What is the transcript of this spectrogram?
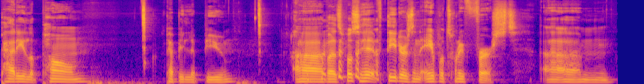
Patti LuPone, Pepe Le Pew. Uh, but it's supposed to hit theaters on April 21st. Um,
